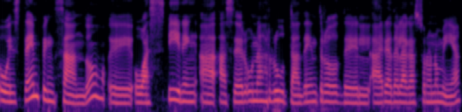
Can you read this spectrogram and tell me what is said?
o estén pensando eh, o aspiren a, hacer una ruta dentro del área de la gastronomía,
